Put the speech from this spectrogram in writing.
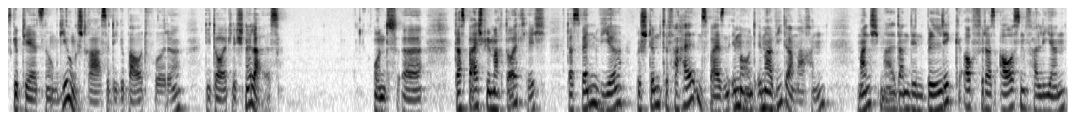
es gibt hier jetzt eine Umgehungsstraße, die gebaut wurde, die deutlich schneller ist. Und äh, das Beispiel macht deutlich, dass wenn wir bestimmte Verhaltensweisen immer und immer wieder machen, manchmal dann den Blick auch für das Außen verlieren,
